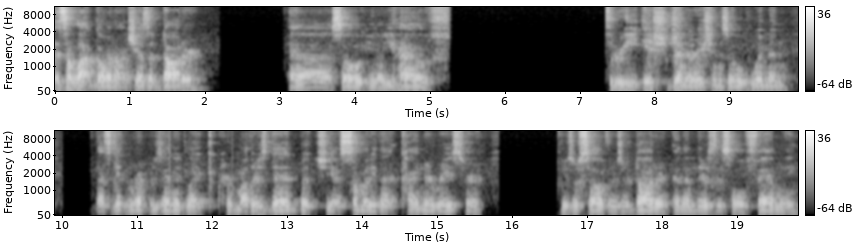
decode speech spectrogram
it's a lot going on. She has a daughter. Uh so you know you have three-ish generations of women that's getting represented. Like her mother's dead but she has somebody that kind of raised her there's herself there's her daughter and then there's this whole family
